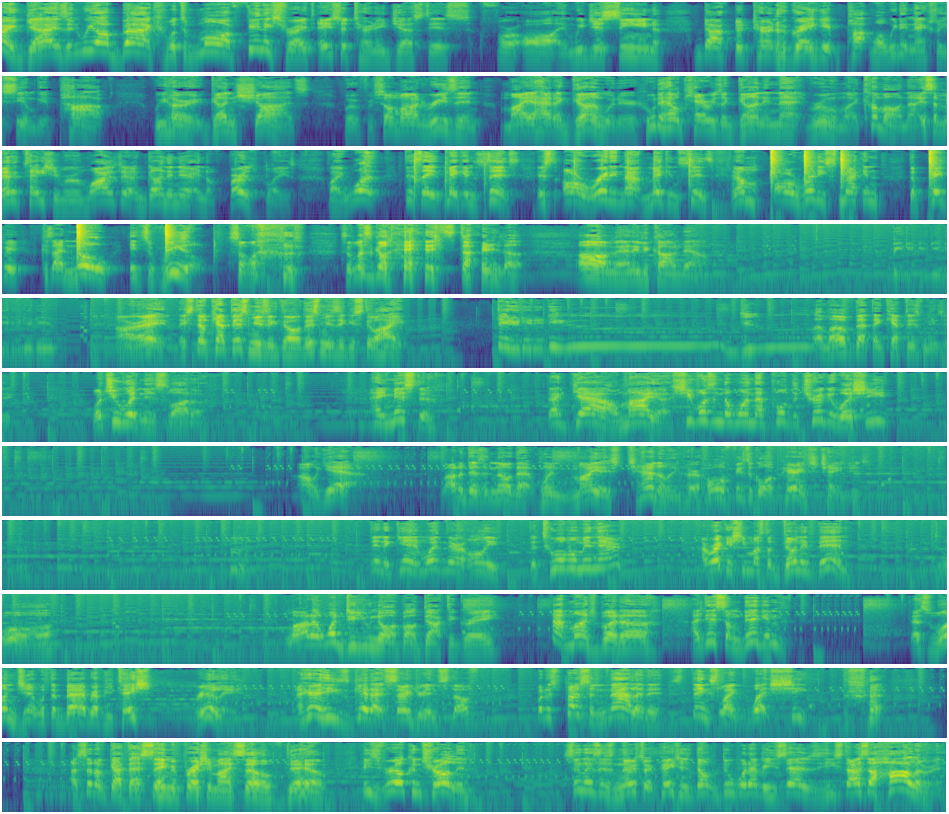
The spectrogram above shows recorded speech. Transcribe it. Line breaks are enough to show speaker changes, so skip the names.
Alright guys, and we are back with more Phoenix Wright Ace Attorney Justice for All, and we just seen Dr. Turner Gray get popped. Well, we didn't actually see him get popped. We heard gunshots, but for some odd reason, Maya had a gun with her. Who the hell carries a gun in that room? Like, come on now, it's a meditation room. Why is there a gun in there in the first place? Like, what? This ain't making sense. It's already not making sense, and I'm already smacking the paper because I know it's real. So, so let's go ahead and start it up. Oh man, I need to calm down. All right, they still kept this music though. This music is still hype. I love that they kept this music. What you witnessed, Lotta? Hey, Mister. That gal, Maya, she wasn't the one that pulled the trigger, was she? Oh yeah. Lotta doesn't know that when Maya is channeling, her whole physical appearance changes. Hmm. Then again, wasn't there only the two of them in there? I reckon she must have done it then. Duh. Lotta, what do you know about Dr. Gray? Not much, but uh, I did some digging. That's one gent with a bad reputation. Really? I hear he's good at surgery and stuff, but his personality stinks like wet sheep. I sort of got that same impression myself. Damn, he's real controlling. Soon as his nurse or patients don't do whatever he says, he starts a hollering.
